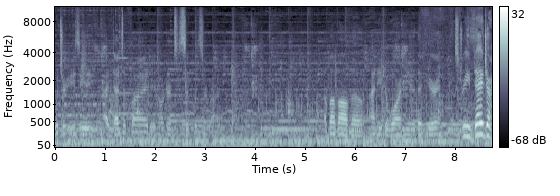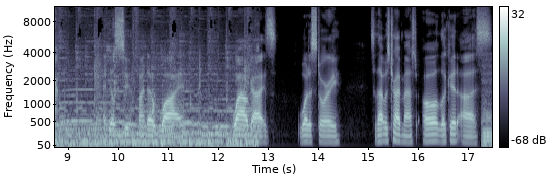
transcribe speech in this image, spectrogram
which are easily identified in order to simply survive. Above all, though, I need to warn you that you're in extreme danger! And you'll soon find out why. Wow, guys. What a story. So that was Tribe Master. Oh, look at us.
